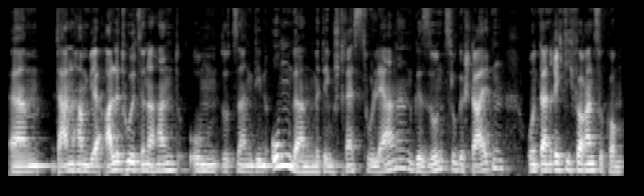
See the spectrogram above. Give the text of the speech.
Ähm, dann haben wir alle Tools in der Hand, um sozusagen den Umgang mit dem Stress zu lernen, gesund zu gestalten und dann richtig voranzukommen.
